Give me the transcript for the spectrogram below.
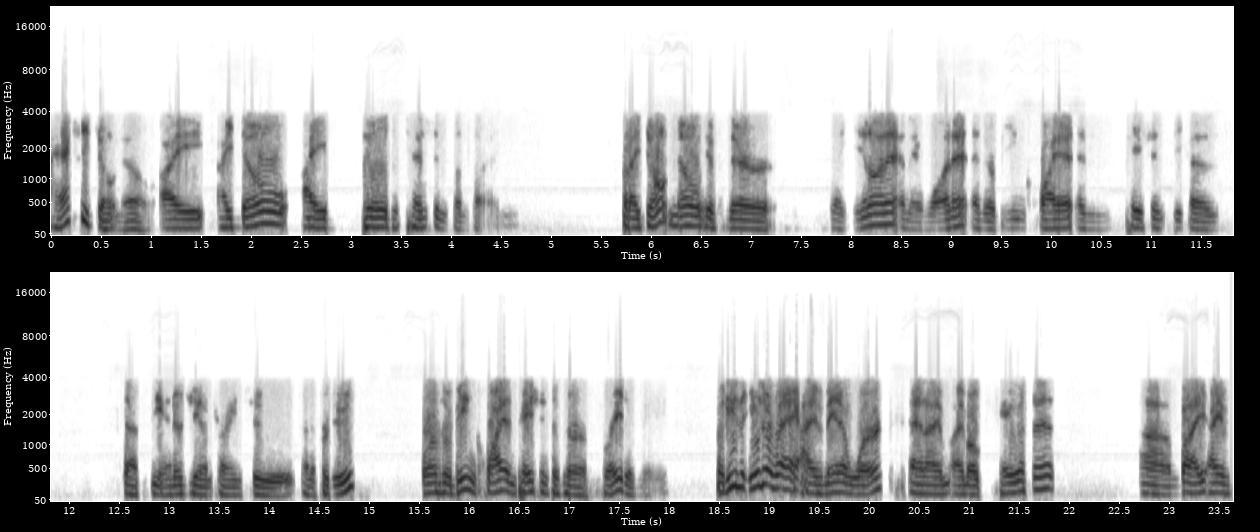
I actually don't know. I I know I build tension sometimes, but I don't know if they're like in on it and they want it and they're being quiet and patient because that's the energy I'm trying to kind of produce, or if they're being quiet and patient because they're afraid of me. But either either way, I've made it work and I'm I'm okay with it. Um, but I I've,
